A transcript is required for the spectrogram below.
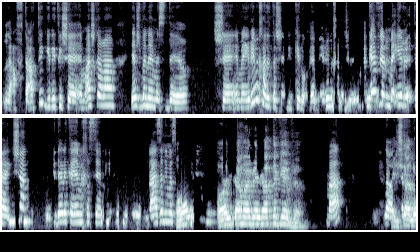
להפתעתי גיליתי שהם אשכרה, יש ביניהם הסדר שהם מעירים אחד את השני, כאילו הם מעירים אחד את השני, הגבר מעיר את האישה כדי לקיים יחסי מין, ואז אני מסבירה. או על כמה מעירה את הגבר. מה? לא, האישה לא...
